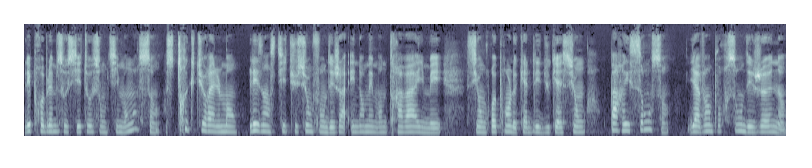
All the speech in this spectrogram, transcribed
les problèmes sociétaux sont immenses. Structurellement, les institutions font déjà énormément de travail, mais si on reprend le cas de l'éducation, par essence, il y a 20% des jeunes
